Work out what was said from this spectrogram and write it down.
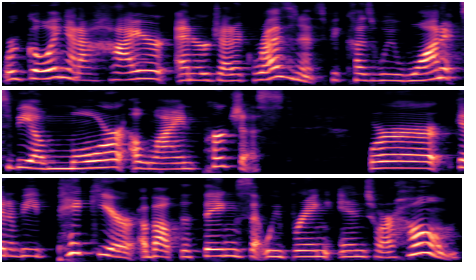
we're going at a higher energetic resonance because we want it to be a more aligned purchase. We're going to be pickier about the things that we bring into our home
